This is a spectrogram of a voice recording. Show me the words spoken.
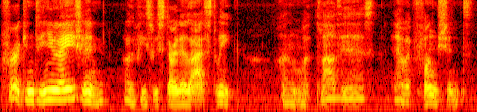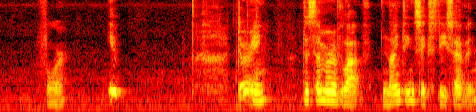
for a continuation of the piece we started last week on what love is and how it functions for you. During the Summer of Love, 1967,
